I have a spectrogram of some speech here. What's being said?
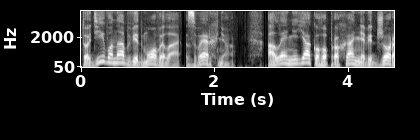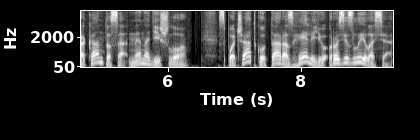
Тоді вона б відмовила зверхньо. Але ніякого прохання від Джора Кантоса не надійшло. Спочатку Тара з Гелію розізлилася,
